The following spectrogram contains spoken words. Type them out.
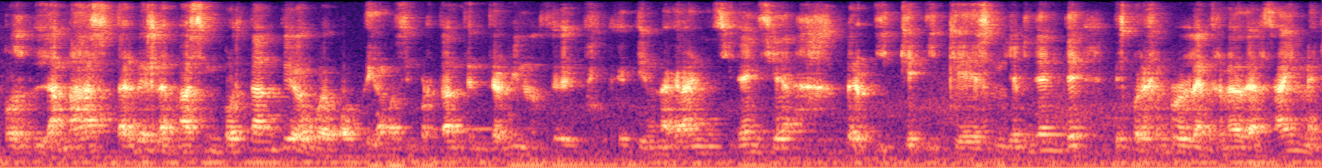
Pues la más, tal vez la más importante, o, digamos importante en términos de que tiene una gran incidencia pero, y, que, y que es muy evidente, es por ejemplo la enfermedad de Alzheimer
